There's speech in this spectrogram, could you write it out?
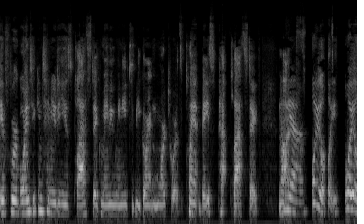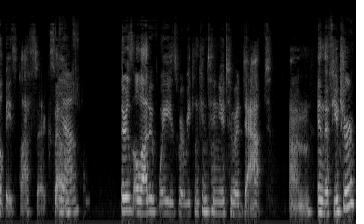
if we're going to continue to use plastic, maybe we need to be going more towards plant-based plastic, not yeah. oil-based oil-based plastic. So yeah. there's a lot of ways where we can continue to adapt um, in the future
